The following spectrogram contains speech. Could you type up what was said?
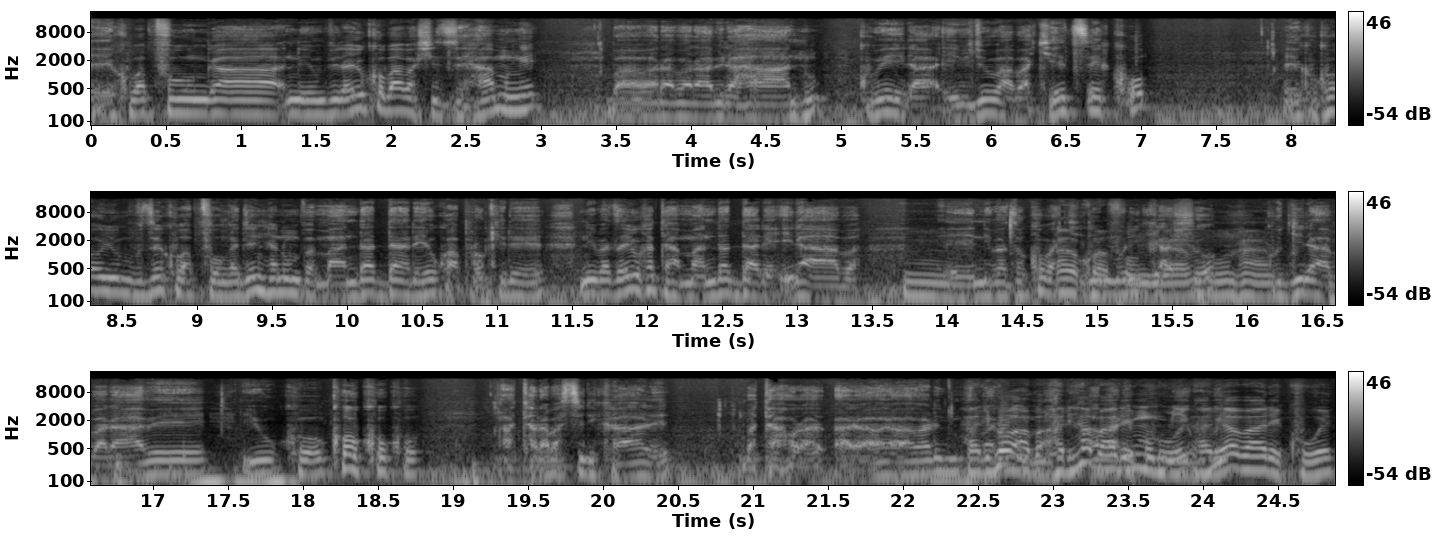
eh, kubapfunga niyumvira yuko babashyize hamwe barabarabira ahantu kubera ibyo babaketse ko eh, kuko iyo uvuze kubapfunga agenda numva dare yo kwa porokire nibaza yuko ata dare iraba hmm. eh, nibaza ko bakiri muri kasho kugira barabe yuko koko ko atari abasirikare batahora hariho abarekuwe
